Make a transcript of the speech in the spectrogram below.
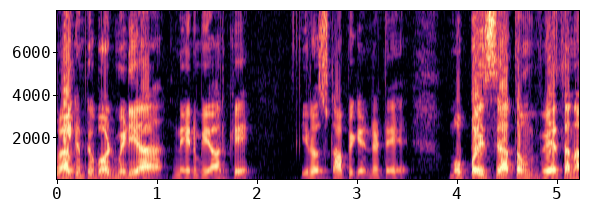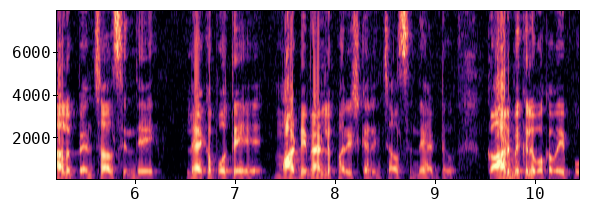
వెల్కమ్ టు బర్డ్ మీడియా నేను మీ ఆర్కే. ఈరోజు టాపిక్ ఏంటంటే ముప్పై శాతం వేతనాలు పెంచాల్సిందే లేకపోతే మా డిమాండ్లు పరిష్కరించాల్సిందే అంటూ కార్మికులు ఒకవైపు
